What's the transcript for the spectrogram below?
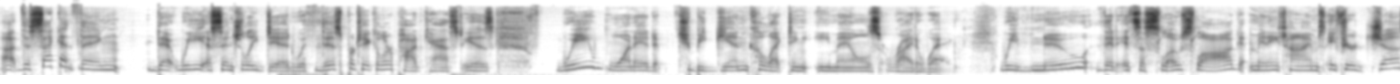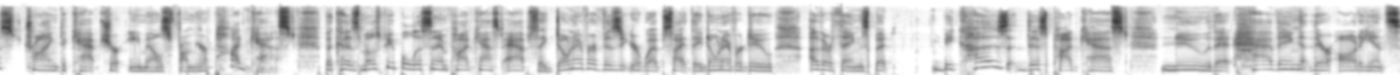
Uh, the second thing that we essentially did with this particular podcast is we wanted to begin collecting emails right away. We knew that it's a slow slog many times if you're just trying to capture emails from your podcast, because most people listen in podcast apps. They don't ever visit your website. They don't ever do other things, but because this podcast knew that having their audience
